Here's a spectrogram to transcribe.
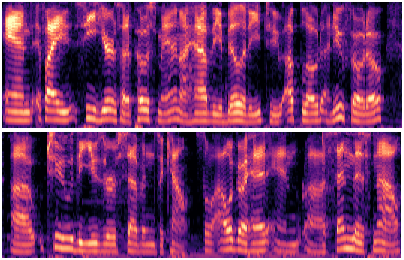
And if I see here inside of Postman, I have the ability to upload a new photo uh, to the user 7's account. So I will go ahead and uh, send this now.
